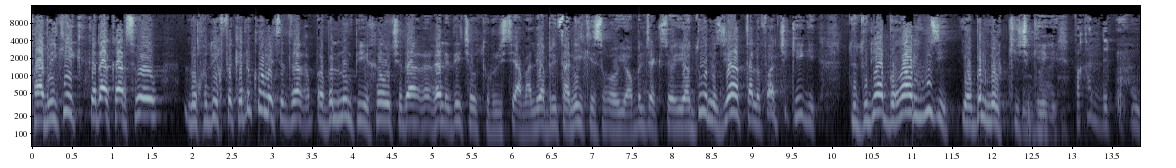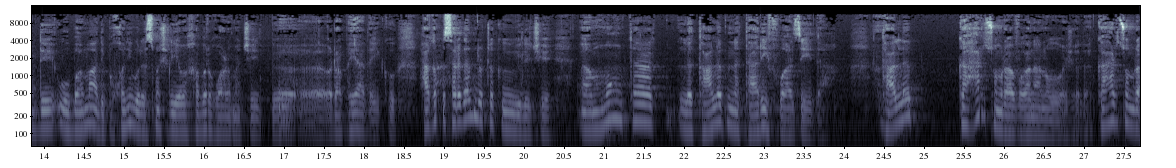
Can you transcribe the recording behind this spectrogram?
په امریکې کې که دا کار سوی و نو خو دوی فکر نه کوم چې دغه په بل نوم پیښه و چې دا غلې دی چې یو تروریستي عمل یا بریتانیې کې سوی یا بل ځای کې سوی یا دونه زیات تلفات چې کیږي د دنیا بغارې وځي یو بل ملک کې چې کیږي فقط د د اوباما د پخواني ولسمشر یو خبر غواړم چې را په یاد کو هغه په سرګند ټکو ویل چې مونږ ته له طالب نه تعریف واضح ده طالب که هر څومره افغانان ووژل که هر څومره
